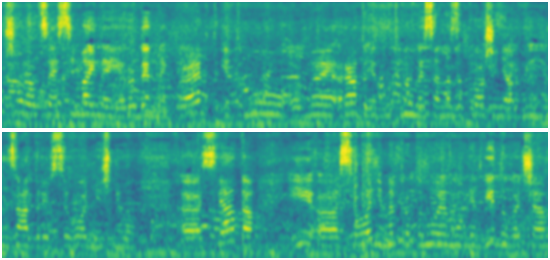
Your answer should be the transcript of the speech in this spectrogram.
Ужгород – це сімейний родинний проект, і тому е, ми радо відгукнулися на запрошення організаторів сьогоднішнього е, свята. І е, сьогодні ми пропонуємо відвідувачам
